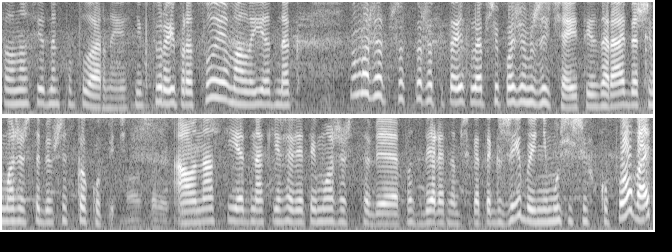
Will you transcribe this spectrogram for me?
to u nas jednak popularne jest. Niektóre i pracują, ale jednak, no może przez to, że tutaj jest lepszy poziom życia i ty zarabiasz i możesz sobie wszystko kupić. Możesz sobie A u kupić. nas jednak, jeżeli ty możesz sobie pozbierać na przykład te grzyby i nie musisz ich kupować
